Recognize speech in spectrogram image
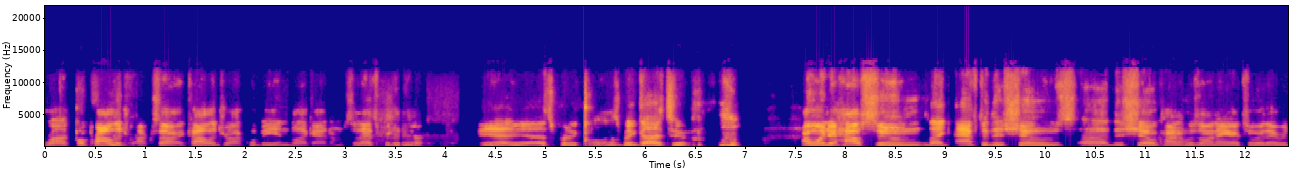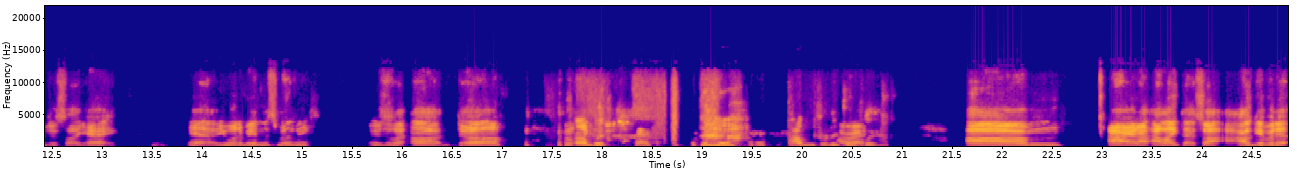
Rock. Oh, College Rock. Sorry, College Rock will be in Black Adam. So that's pretty cool. Yeah, yeah, that's pretty cool. That's a big guy too. I wonder how soon, like after this show's uh this show kind of was on air to where they were just like, Hey, yeah, you want to be in this movie? And just like, uh duh. Probably. okay. Probably pretty All right. quickly. Um all right, I, I like that. So I, will give it a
